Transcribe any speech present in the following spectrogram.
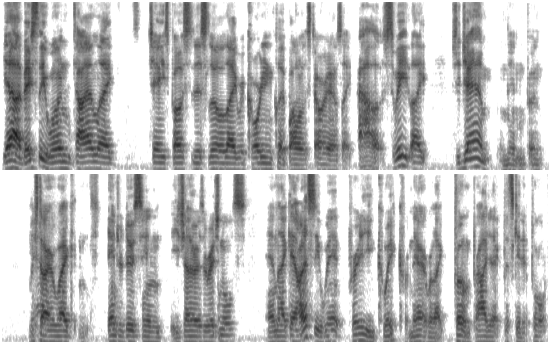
yeah, basically one time like Chase posted this little like recording clip on the story. I was like, oh, sweet, like it's a jam. And then boom, we Yeah. started like introducing each other as originals. And like it honestly went pretty quick from there. We're like, boom, project, let's get it forward.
